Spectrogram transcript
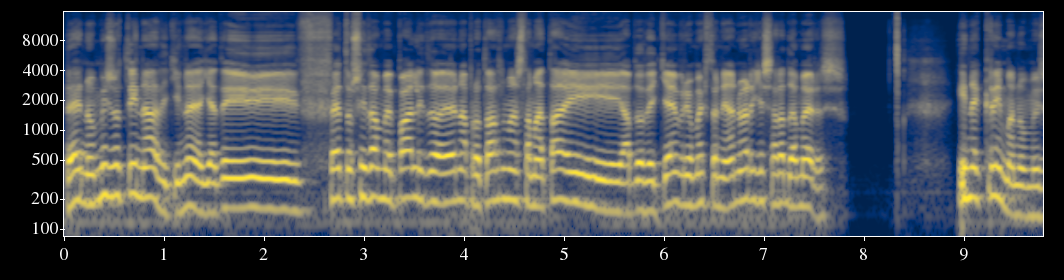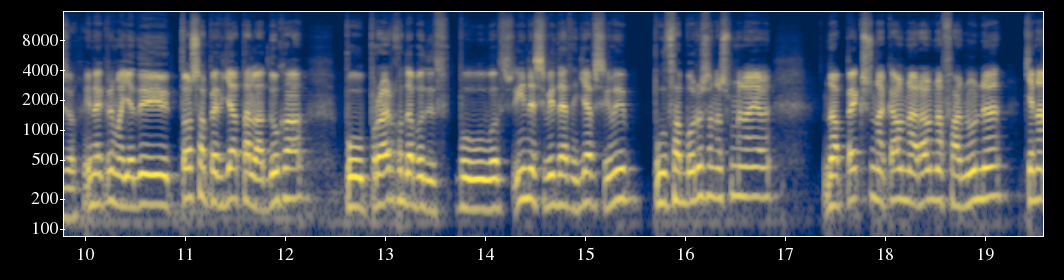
Ε, νομίζω ότι είναι άδικη, ναι. Γιατί φέτος είδαμε πάλι το ένα πρωτάθλημα να σταματάει από το Δεκέμβριο μέχρι τον Ιανουάριο για 40 μέρες. Είναι κρίμα νομίζω. Είναι κρίμα γιατί τόσα παιδιά ταλαντούχα που προέρχονται από τη, που είναι στη Β' Εθνική αυτή τη στιγμή που θα μπορούσαν ας πούμε, να να παίξουν, να κάνουν αράουν, να φανούν και να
